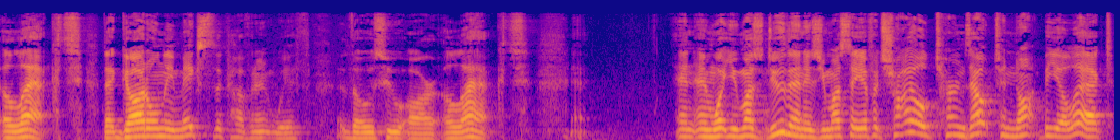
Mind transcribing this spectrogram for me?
elect, that God only makes the covenant with those who are elect. And, and what you must do then is you must say if a child turns out to not be elect,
